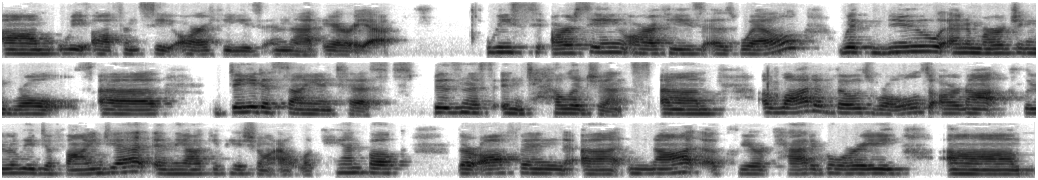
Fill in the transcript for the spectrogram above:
um, we often see RFEs in that area. We are seeing RFEs as well with new and emerging roles. Uh, data scientists, business intelligence. Um, a lot of those roles are not clearly defined yet in the Occupational Outlook Handbook. They're often uh, not a clear category um,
